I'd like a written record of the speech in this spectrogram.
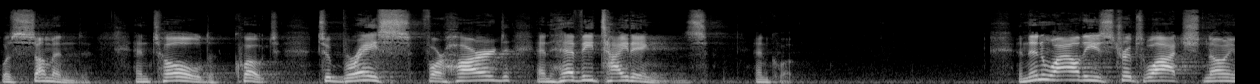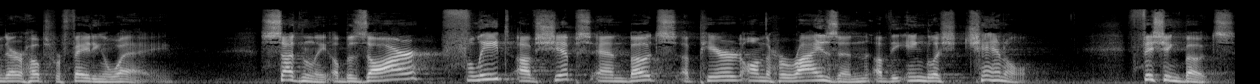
was summoned and told, quote, to brace for hard and heavy tidings, end quote. And then while these troops watched, knowing their hopes were fading away, Suddenly, a bizarre fleet of ships and boats appeared on the horizon of the English Channel. Fishing boats,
